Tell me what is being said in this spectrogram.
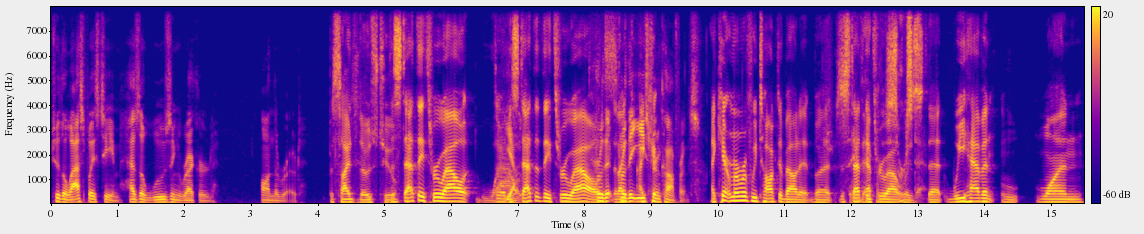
to the last place team has a losing record on the road. Besides those two, The stat they threw out, Wow. the stat that they threw out for the for I- the Eastern can't- Conference. I can't remember if we talked about it, but the Save stat they threw the out was stat. that we haven't w- won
